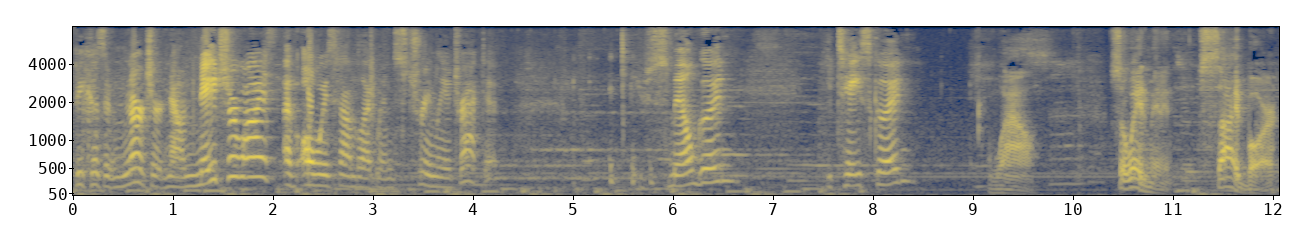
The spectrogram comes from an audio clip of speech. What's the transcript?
Because of nurture. Now, nature wise, I've always found black men extremely attractive. You smell good, you taste good. Wow. So wait a minute. Sidebar.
